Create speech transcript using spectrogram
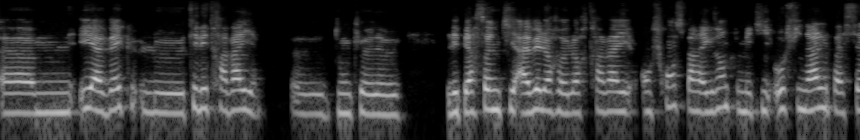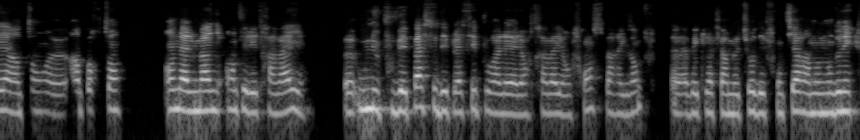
et avec le télétravail. donc, les personnes qui avaient leur, leur, travail en France, par exemple, mais qui, au final, passaient un temps important en Allemagne en télétravail euh, ou ne pouvaient pas se déplacer pour aller à leur travail en France, par exemple, euh, avec la fermeture des frontières à un moment donné.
